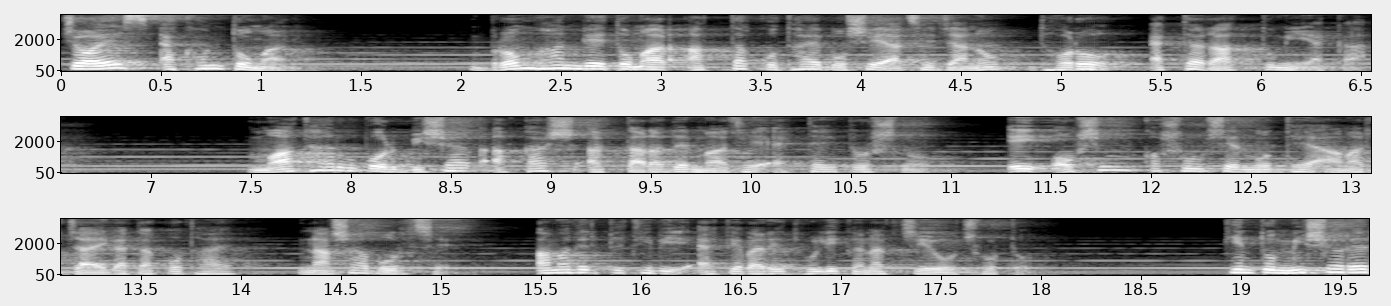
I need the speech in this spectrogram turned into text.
চয়েস এখন তোমার। ব্রহ্মাণ্ডে তোমার আত্মা কোথায় বসে আছে জানো? ধরো, একটা রাত তুমি একা। মাথার উপর বিশাল আকাশ আর তারাদের মাঝে একটাই প্রশ্ন এই অসীম কসমসের মধ্যে আমার জায়গাটা কোথায়? নাসা বলছে, আমাদের পৃথিবী একেবারে ধুলিকানার চেয়েও ছোট। কিন্তু মিশরের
